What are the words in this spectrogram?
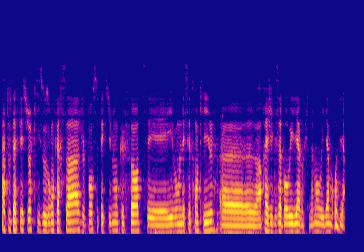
pas tout à fait sûr qu'ils oseront faire ça. Je pense effectivement que Ford, c'est, ils vont le laisser tranquille. après, j'ai dit ça pour William. Finalement, William revient.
